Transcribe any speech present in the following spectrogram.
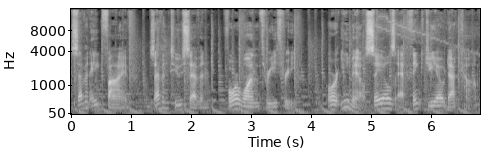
785 727 4133 or email sales at thinkgeo.com.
